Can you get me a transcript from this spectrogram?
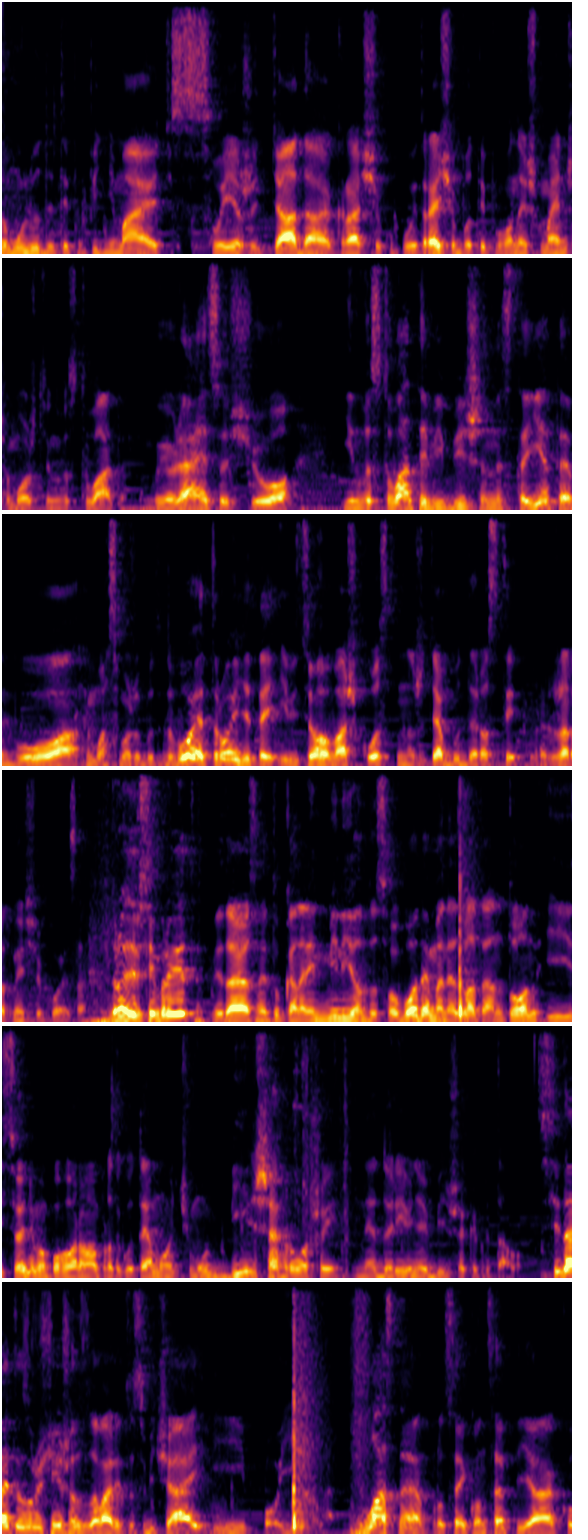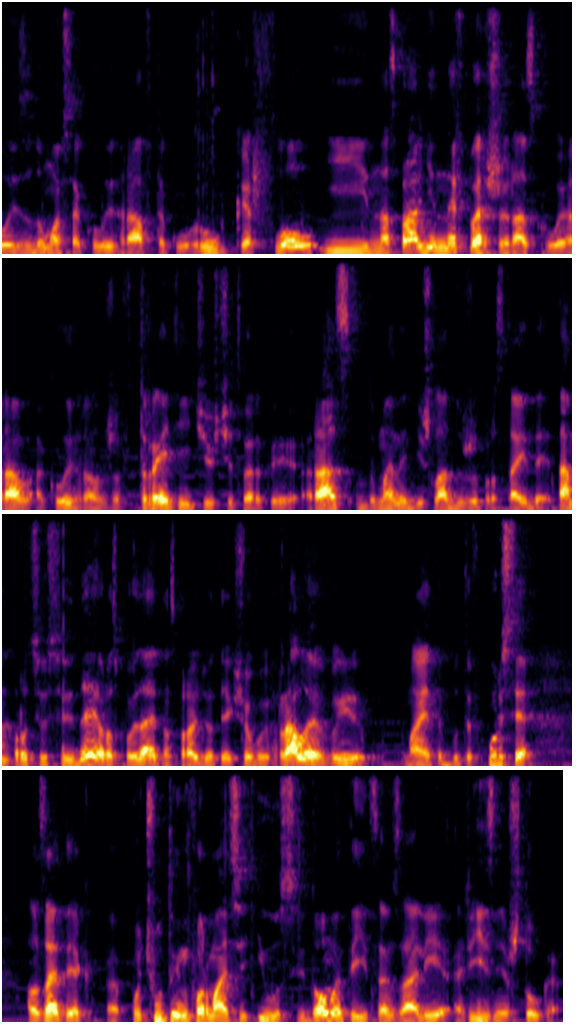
чому люди типу піднімають своє життя, да краще купують речі, бо типу вони ж менше можуть інвестувати. Виявляється, що інвестувати ви більше не стаєте, бо у вас може бути двоє, троє дітей, і від цього ваш кост на життя буде рости. Жарт нижче пояса. Друзі, всім привіт! Вітаю вас на youtube каналі Мільйон до свободи. Мене звати Антон, і сьогодні ми поговоримо про таку тему, чому більше грошей не дорівнює більше капіталу. Сідайте зручніше, заварюйте собі чай і поїхали. Власне, про цей концепт я колись задумався, коли грав таку гру Cashflow. І насправді не в перший раз, коли грав, а коли грав вже в третій чи в четвертий раз, до мене дійшла дуже проста ідея. Там про цю всю ідею розповідають насправді, от якщо ви грали, ви маєте бути в курсі. Але знаєте, як е, почути інформацію і усвідомити її, це взагалі різні штуки.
